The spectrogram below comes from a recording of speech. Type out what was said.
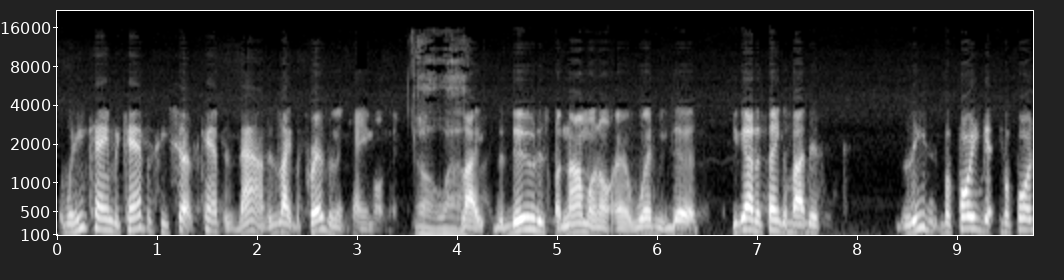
when he came to campus, he shuts campus down. It's like the president came on there. Oh wow. Like the dude is phenomenal at what he does. You got to think about this. Leading before he get before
